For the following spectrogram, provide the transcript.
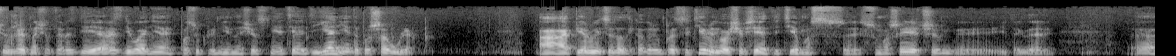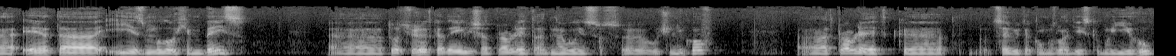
сюжет насчет раздевания, по сути, насчет снятия одеяния, это про Шауля. А первые цитаты, которые процитировали, вообще вся эта тема с сумасшедшим э, и так далее, э, это из Млохим Бейс, э, тот сюжет, когда Илиш отправляет одного из учеников, отправляет к царю такому злодейскому Егу,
